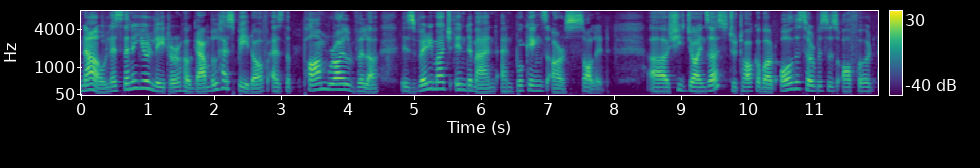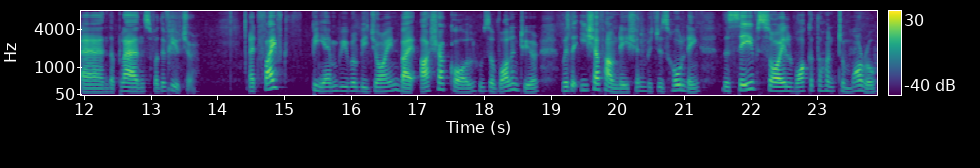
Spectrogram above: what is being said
Now, less than a year later, her gamble has paid off as the Palm Royal Villa is very much in demand and bookings are solid. Uh, she joins us to talk about all the services offered and the plans for the future. At 5 p.m., we will be joined by Asha Kaul, who's a volunteer with the Isha Foundation, which is holding the Save Soil Walkathon tomorrow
